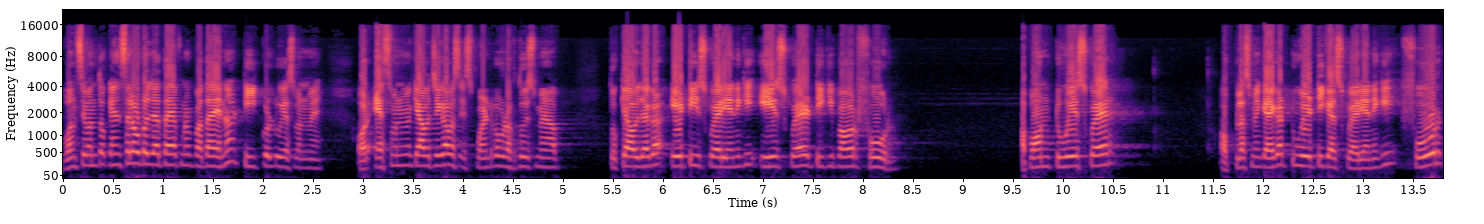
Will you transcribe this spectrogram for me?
one से वन तो कैंसिल आउट हो जाता है अपने पता है ना? T equal to s one में। और एस वन में क्या बचेगा? बस इस पॉइंट को रख दो इसमें आप। तो क्या हो जाएगा? ए टी स्क्वायर यानी कि ए स्क्वायर टी की power four upon two a square और प्लस में क्या आएगा? टू ए टी का स्क्वायर यानी कि four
